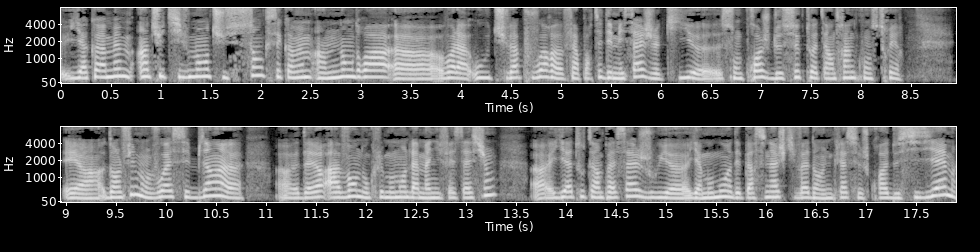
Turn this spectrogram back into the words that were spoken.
il y a quand même intuitivement, tu sens que c'est quand même un endroit, voilà, où tu vas pouvoir faire porter des messages qui sont proches de ceux que toi tu es en train de construire. Et dans le film, on le voit assez bien. Euh, d'ailleurs, avant donc le moment de la manifestation, euh, il y a tout un passage où il y, a Momo, un des personnages, qui va dans une classe, je crois, de sixième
